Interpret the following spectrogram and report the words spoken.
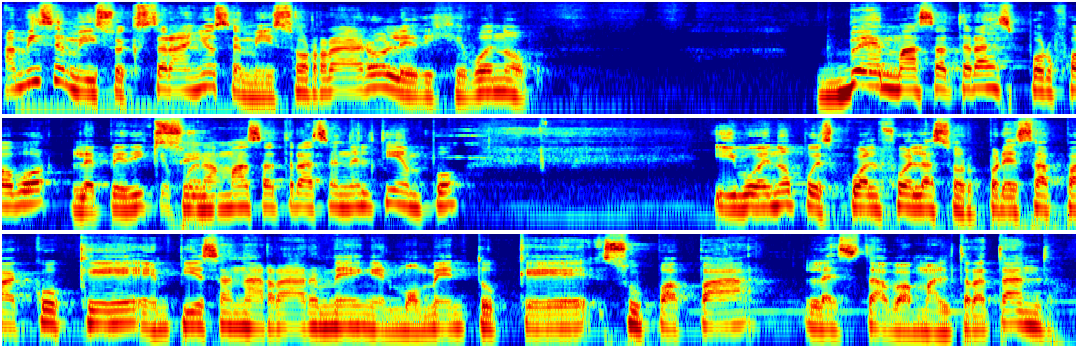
A mí se me hizo extraño, se me hizo raro. Le dije, bueno, ve más atrás, por favor. Le pedí que fuera más atrás en el tiempo. Y bueno, pues cuál fue la sorpresa, Paco, que empieza a narrarme en el momento que su papá la estaba maltratando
